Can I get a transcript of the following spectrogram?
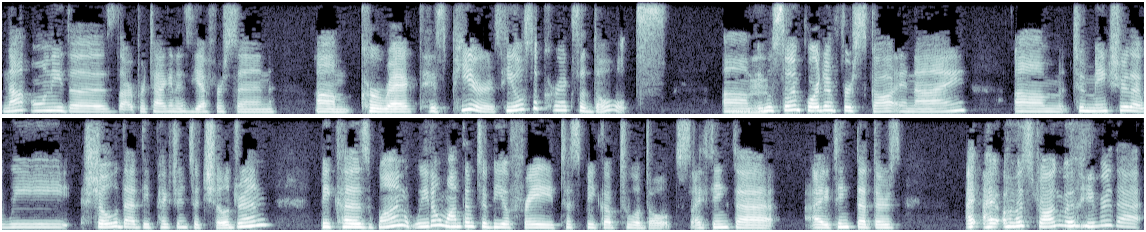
not only does our protagonist Jefferson um, correct his peers, he also corrects adults. Um, mm-hmm. It was so important for Scott and I um, to make sure that we show that depiction to children because one we don't want them to be afraid to speak up to adults. I think that i think that there's I, i'm a strong believer that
